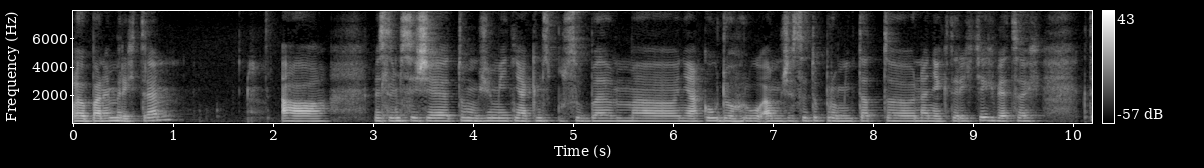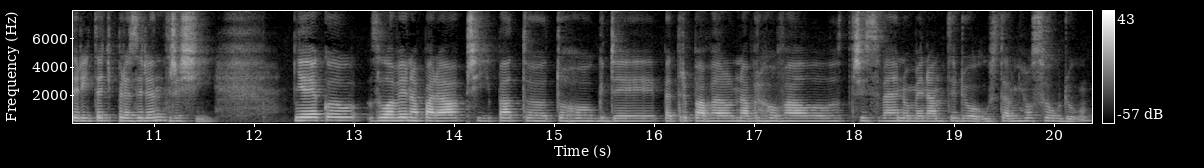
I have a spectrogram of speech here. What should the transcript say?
uh, panem Richtrem. A myslím si, že to může mít nějakým způsobem uh, nějakou dohru a může se to promítat na některých těch věcech, který teď prezident řeší. Mě jako z hlavy napadá případ eh, toho, kdy Petr Pavel navrhoval tři své nominanty do ústavního soudu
